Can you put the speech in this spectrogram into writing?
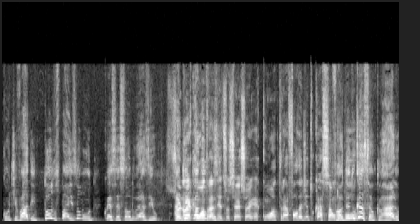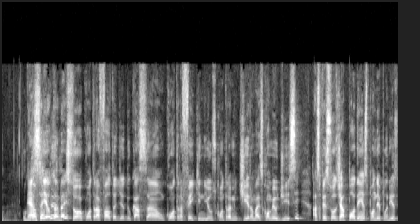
cultivado em todos os países do mundo, com exceção do Brasil. O senhor Aqui não é um contra com- as redes sociais, o senhor é contra a falta de educação Falta do de povo. educação, claro. O que nós Essa aí eu também sou, contra a falta de educação, contra fake news, contra a mentira. Mas como eu disse, as pessoas já podem responder por isso.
